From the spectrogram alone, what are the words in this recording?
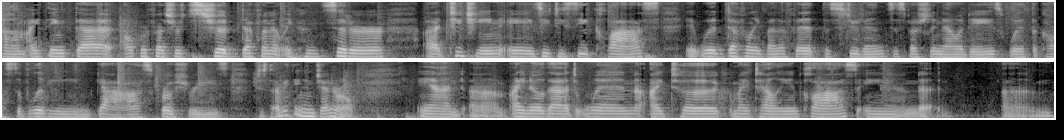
Um, I think that all professors should definitely consider uh, teaching a ZTC class. It would definitely benefit the students, especially nowadays with the cost of living, gas, groceries, just everything in general. And um, I know that when I took my Italian class and um,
